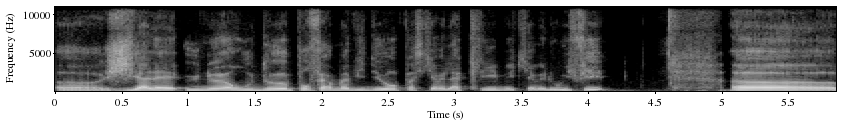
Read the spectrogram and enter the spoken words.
Euh, j'y allais une heure ou deux pour faire ma vidéo parce qu'il y avait la clim et qu'il y avait le wifi. Euh,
